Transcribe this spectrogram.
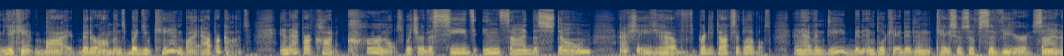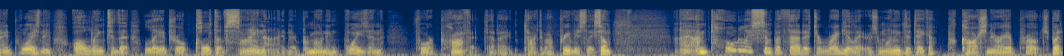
You can't buy bitter almonds, but you can buy apricots. And apricot kernels, which are the seeds inside the stone, actually have pretty toxic levels, and have indeed been implicated in cases of severe cyanide poisoning, all linked to the Laetrile cult of cyanide, uh, promoting poison for profit that I talked about previously. So I'm totally sympathetic to regulators wanting to take a precautionary approach, but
